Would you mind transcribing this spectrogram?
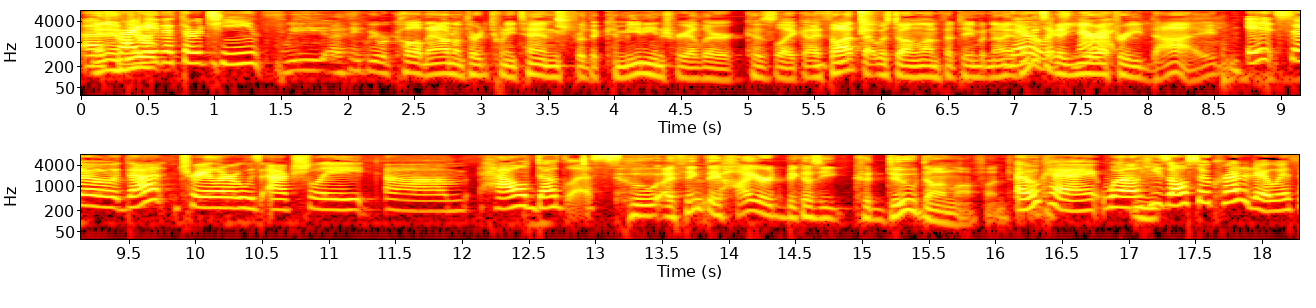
Uh, And- and we Friday were- the 13th. We, I think we were called out on 30 2010 for the comedian trailer because, like, I thought that was Don LaFontaine, but no, I think it's like it's a year not. after he died. It so that trailer was actually um, Hal Douglas. Who I think they hired because he could do Don LaFontaine. Okay, well, he's also credited with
